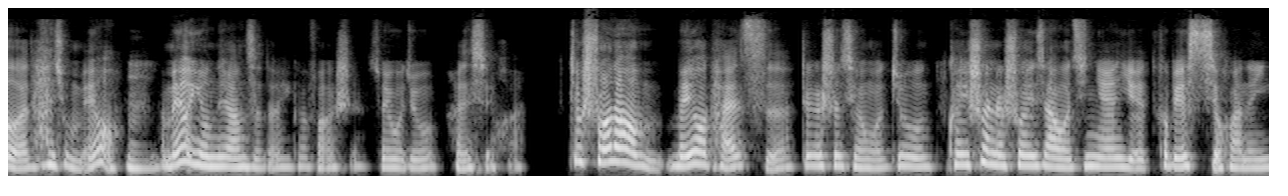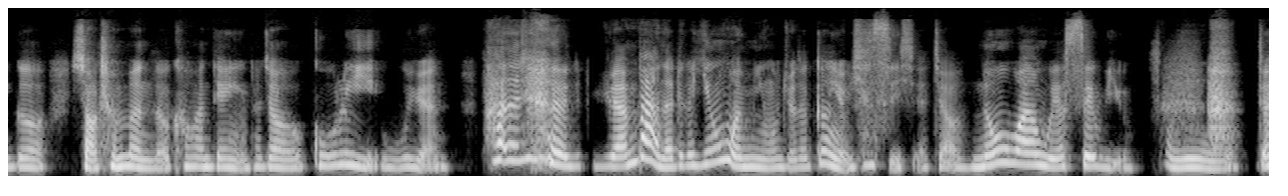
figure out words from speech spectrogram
鹅它就没有，嗯，没有用那样子的一个方式，所以我就很喜欢。就说到没有台词这个事情，我就可以顺着说一下，我今年也特别喜欢的一个小成本的科幻电影，它叫《孤立无援》。它的这个原版的这个英文名，我觉得更有意思一些，叫《No One Will Save You》。哦，对，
